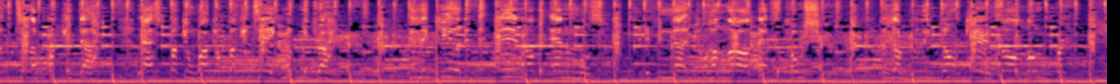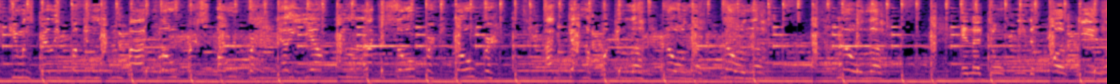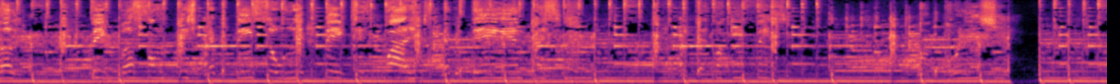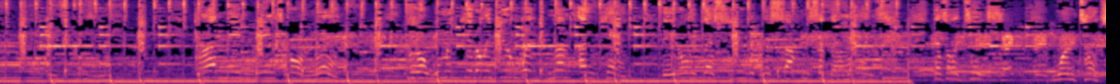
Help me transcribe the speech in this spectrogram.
Women can only do what none other can. They only bless you with the softness of their hands. That's all it takes. One touch.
